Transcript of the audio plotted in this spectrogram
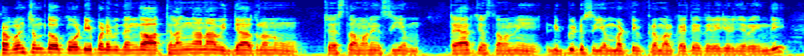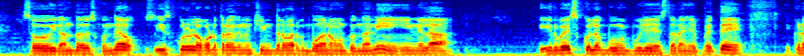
ప్రపంచంతో పోటీ పడే విధంగా తెలంగాణ విద్యార్థులను చేస్తామని సీఎం తయారు చేస్తామని డిప్యూటీ సీఎం బట్టి విక్రమార్క అయితే తెలియజేయడం జరిగింది. సో ఇదంతా చూసుకుందే ఈ స్కూల్లో ఒకటో తరగతి నుంచి ఇంటర్ వరకు బోధన ఉంటుందని ఈ నెల ఇరవై స్కూళ్ళకు భూమి పూజ చేస్తారని చెప్పి అయితే ఇక్కడ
